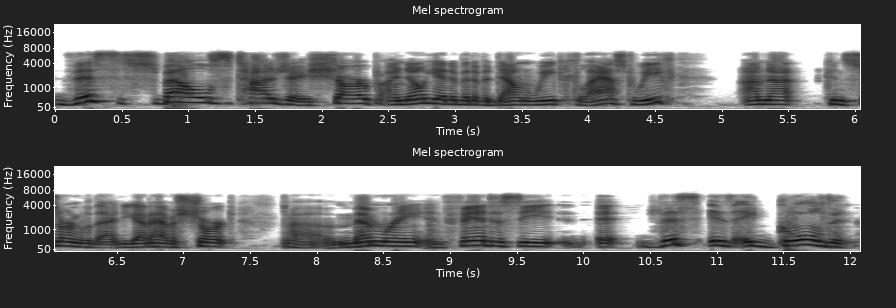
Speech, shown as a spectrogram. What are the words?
This spells Tajae Sharpe. I know he had a bit of a down week last week. I'm not concerned with that. You got to have a short uh, memory in fantasy. It, this is a golden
